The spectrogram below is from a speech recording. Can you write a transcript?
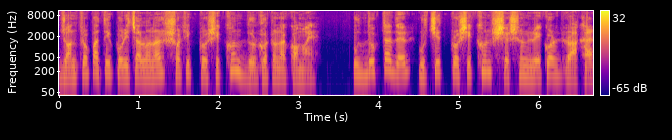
যন্ত্রপাতি পরিচালনার সঠিক প্রশিক্ষণ দুর্ঘটনা কমায়। উদ্যোক্তাদের উচিত প্রশিক্ষণ সেশন রেকর্ড রাখা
